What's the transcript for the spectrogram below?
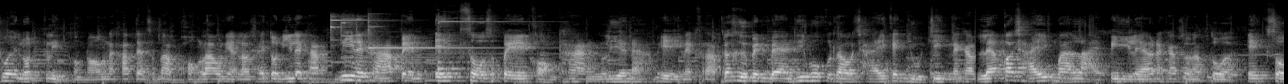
ช่วยลดกลิ่นของน้องนะครับแต่สำหรับของเราเนี่ยเราใช้ตัวนี้เลยครับนี่เลยครับเป็น EXO Spray ของทางเลียหนามเองนะครับ ก็คือเป็นแบรนด์ที่พวกเราใช้กันอยู่จริงนะครับ แล้วก็ใช้มาหลายปีแล้วนะครับสำหรับตัว EXO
